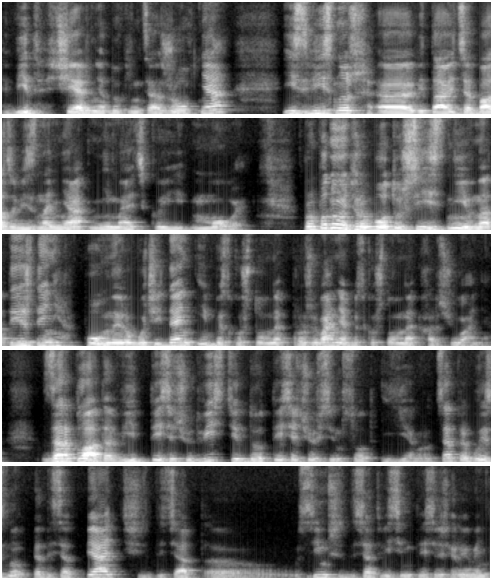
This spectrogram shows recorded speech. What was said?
від червня до кінця жовтня. І, звісно ж, е, вітаються базові знання німецької мови. Пропонують роботу 6 днів на тиждень, повний робочий день і безкоштовне проживання, безкоштовне харчування. Зарплата від 1200 до 1700 євро. Це приблизно 55-67-68 тисяч гривень.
